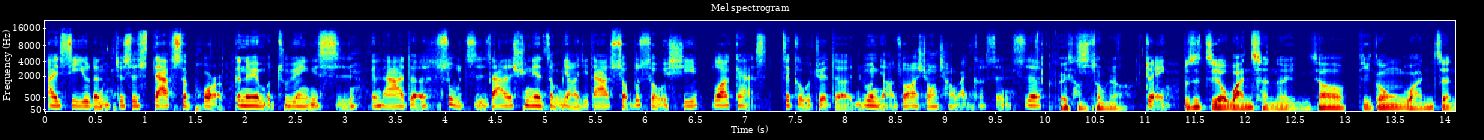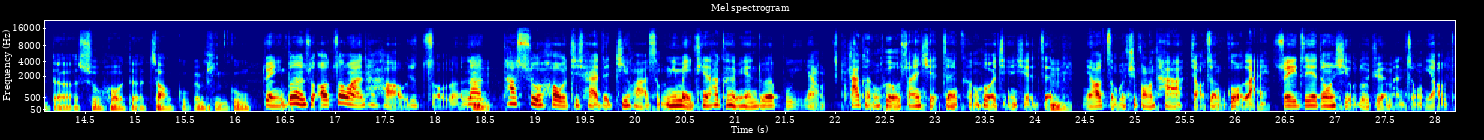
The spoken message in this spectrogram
ICU 的，就是 staff support，跟那边有没有住院医师，跟大家的素质、大家的训练怎么样，以及大家熟不熟悉 blood gas，这个我觉得如果你要做到胸腔外科生是非常重要。对，不是只有完成而已，你是要提供完整的术后的照顾跟评估。对，你不能说哦，做完太好我就走了。那他术后接下来的计划是什么？你每天他可能每天都会不一样，他可能会有酸血症，可能会有间歇症，嗯、你要怎么去帮他矫正过来？所以这些东西我都觉得蛮重要的。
